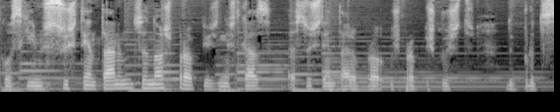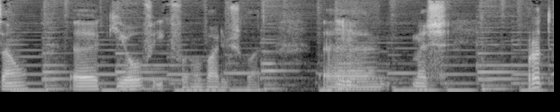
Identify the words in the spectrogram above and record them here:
conseguirmos sustentar-nos a nós próprios, neste caso, a sustentar os próprios custos de produção uh, que houve e que foram vários, claro. Uh, Mas pronto,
